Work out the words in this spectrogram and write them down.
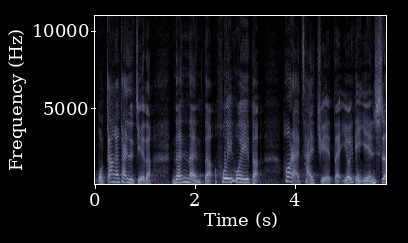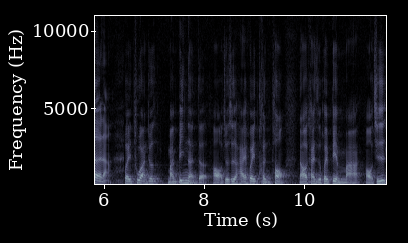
我刚刚开始觉得冷冷的、灰灰的，后来才觉得有一点颜色了，会突然就是蛮冰冷的哦，就是还会疼痛，然后开始会变麻哦。其实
